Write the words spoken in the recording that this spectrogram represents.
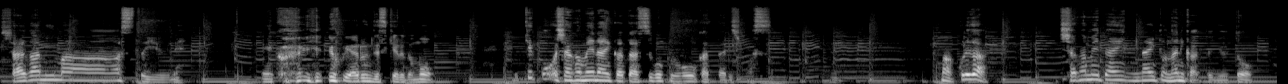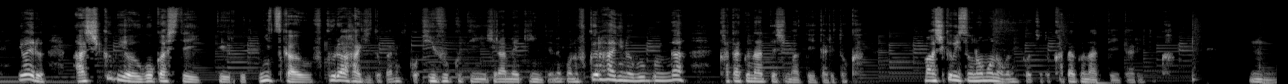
しゃがみますというね、えー、これよくやるんですけれども、結構しゃがめない方すごく多かったりします。まあ、これが、しゃがめないと何かというと、いわゆる足首を動かしていっている時に使うふくらはぎとかね、こう皮腹筋、ひらめ筋っていうね、このふくらはぎの部分が硬くなってしまっていたりとか、まあ、足首そのものがね、こうちょっと硬くなっていたりとか、うん。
